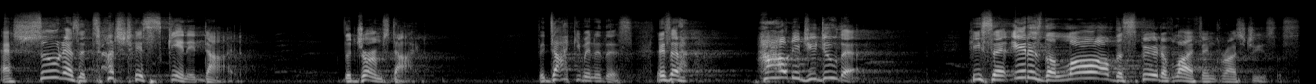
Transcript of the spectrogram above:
As soon as it touched his skin, it died. The germs died. They documented this. They said, How did you do that? He said, It is the law of the Spirit of life in Christ Jesus.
